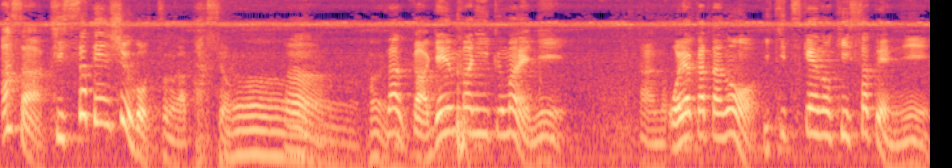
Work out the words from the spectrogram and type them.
朝喫茶店集合っていうのがあったんですよ、あーはいなんか現場に行く前にあの親方の行きつけの喫茶店に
